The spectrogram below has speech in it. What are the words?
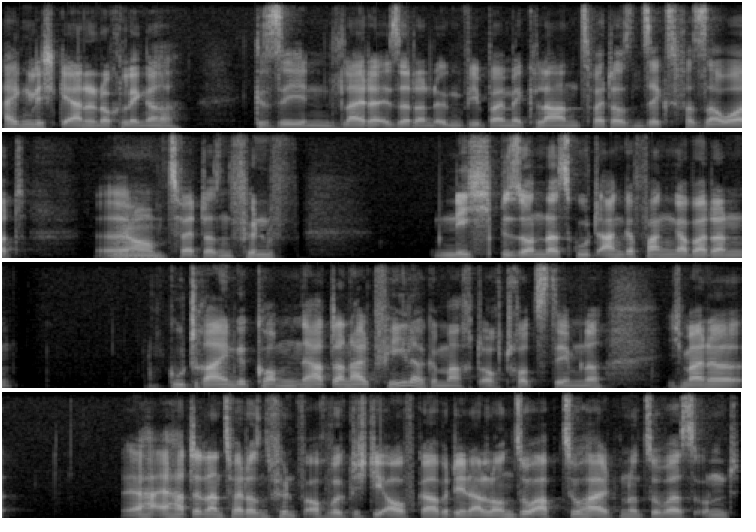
eigentlich gerne noch länger gesehen. Leider ist er dann irgendwie bei McLaren 2006 versauert. Ähm, ja. 2005 nicht besonders gut angefangen, aber dann gut reingekommen. Er hat dann halt Fehler gemacht, auch trotzdem. Ne? Ich meine, er, er hatte dann 2005 auch wirklich die Aufgabe, den Alonso abzuhalten und sowas und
